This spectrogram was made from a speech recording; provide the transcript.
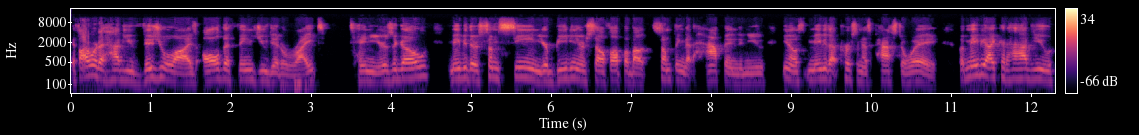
if I were to have you visualize all the things you did right 10 years ago, maybe there's some scene you're beating yourself up about something that happened and you, you know, maybe that person has passed away. But maybe I could have you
